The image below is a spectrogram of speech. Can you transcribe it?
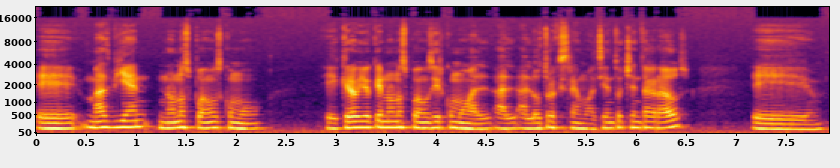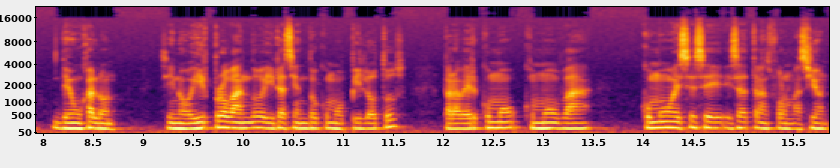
eh, más bien no nos podemos como, eh, creo yo que no nos podemos ir como al, al, al otro extremo, al 180 grados eh, de un jalón, sino ir probando, ir haciendo como pilotos para ver cómo, cómo va cómo es ese, esa transformación,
